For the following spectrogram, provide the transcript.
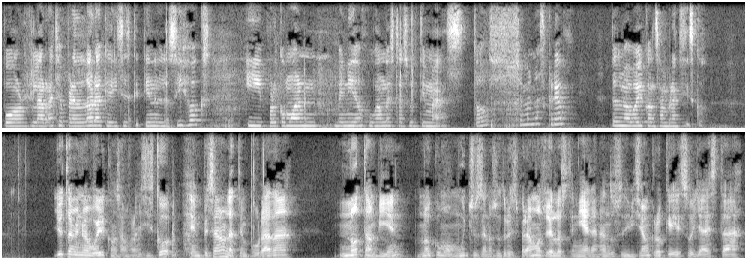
por la racha perdedora que dices que tienen los Seahawks y por cómo han venido jugando estas últimas dos semanas, creo. Entonces me voy a ir con San Francisco. Yo también me voy a ir con San Francisco. Empezaron la temporada no tan bien, no como muchos de nosotros esperamos. Yo los tenía ganando su división. Creo que eso ya está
